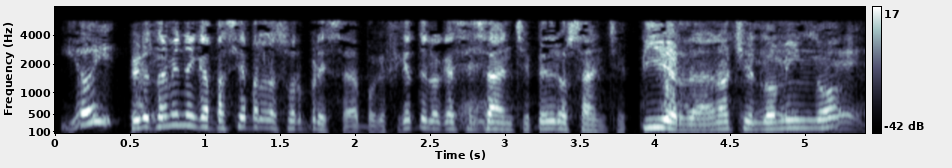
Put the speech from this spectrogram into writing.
Y hoy Pero también hay capacidad para la sorpresa, ¿eh? porque fíjate lo que hace Sí. Sánchez, Pedro Sánchez, pierde la noche el Sí, domingo sí.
